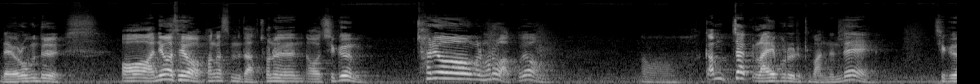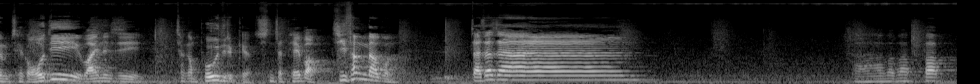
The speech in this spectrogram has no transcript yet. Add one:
네, 여러분들 어, 안녕하세요. 반갑습니다. 저는 어, 지금 촬영을 하러 왔고요. 어, 깜짝 라이브로 이렇게 왔는데 지금 제가 어디 와 있는지 잠깐 보여드릴게요. 진짜 대박. 지상 낙원. 짜자잔. 빠바바빠빠.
